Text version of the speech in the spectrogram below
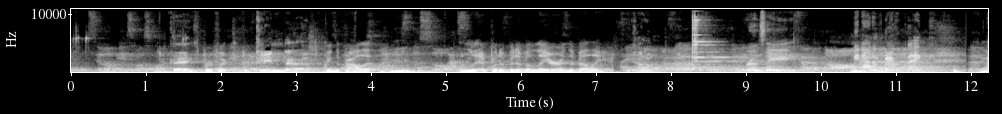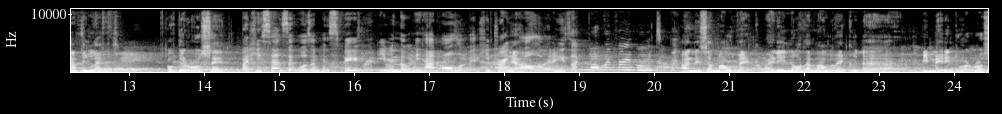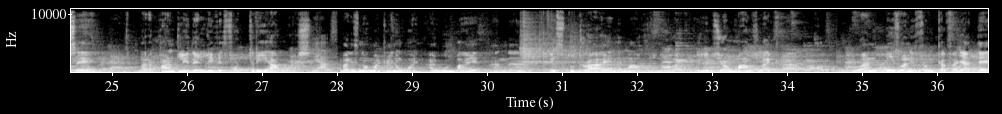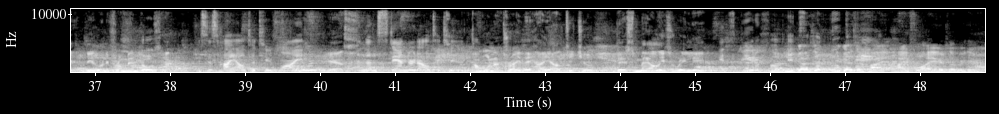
Okay. It's perfect. To clean the clean the palate. Mm -hmm. Put a bit of a layer in the belly. Salud. Rosé. Made out of Malbec. Nothing left of the rosé. But he says it wasn't his favorite, even though he had all of it. He drank yeah. all of it, and he's like, not my favorite. And it's a Malbec. I didn't know that Malbec could uh, be made into a rosé but apparently they leave it for three hours. Yeah. But it's not my kind of wine. I won't buy it, and uh, it's too dry in the mouth. You know, like it leaves your mouth like. Uh, one, this one is from Cafayate. This one is from Mendoza. This is high altitude wine. Yes. And then standard altitude. I'm gonna try the high altitude. The smell is really. It's beautiful. You it's guys are you guys are high high flyers over here.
